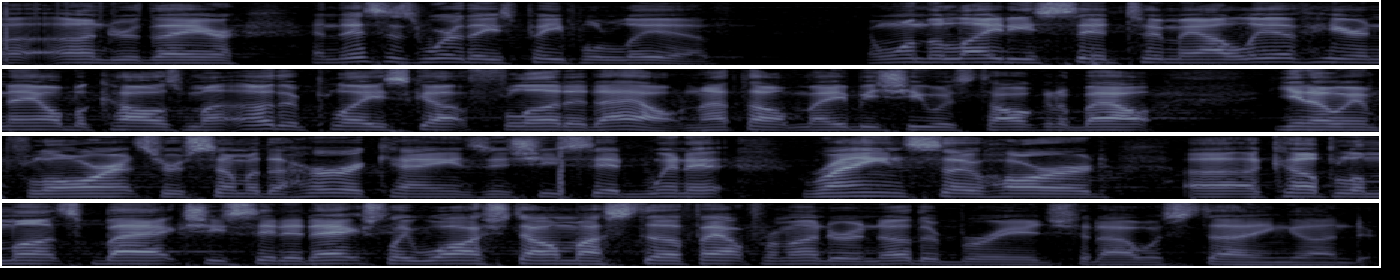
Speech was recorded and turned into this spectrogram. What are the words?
uh, under there. And this is where these people live. And one of the ladies said to me, I live here now because my other place got flooded out. And I thought maybe she was talking about, you know, in Florence or some of the hurricanes. And she said, when it rains so hard uh, a couple of months back, she said it actually washed all my stuff out from under another bridge that I was staying under.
